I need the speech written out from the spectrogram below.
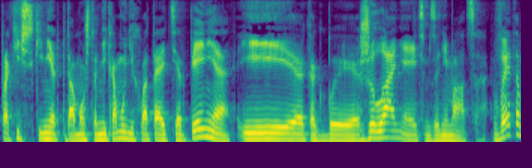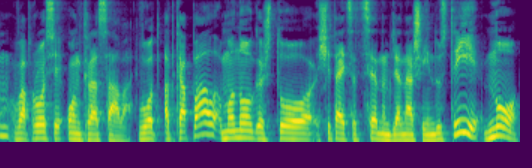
практически нет, потому что никому не хватает терпения и как бы желания этим заниматься. В этом вопросе он красава. Вот откопал много, что считается ценным для нашей индустрии, но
